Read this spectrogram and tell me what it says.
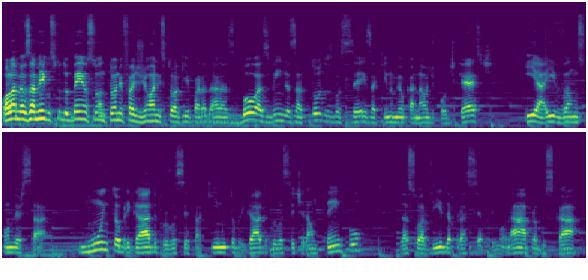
Olá, meus amigos, tudo bem? Eu sou Antônio Fagione, estou aqui para dar as boas-vindas a todos vocês aqui no meu canal de podcast. E aí vamos conversar. Muito obrigado por você estar aqui, muito obrigado por você tirar um tempo da sua vida para se aprimorar, para buscar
